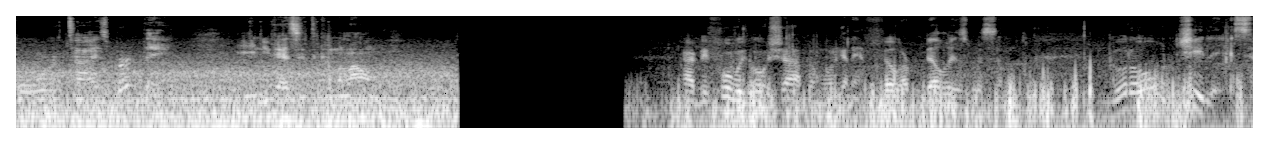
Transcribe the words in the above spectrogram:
for Ty's birthday, and you guys get to come along. All right, before we go shopping, we're gonna fill our bellies with some good old chilies.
